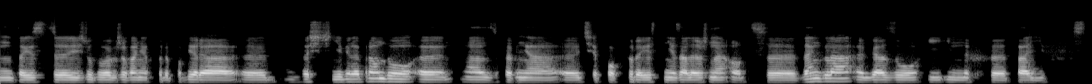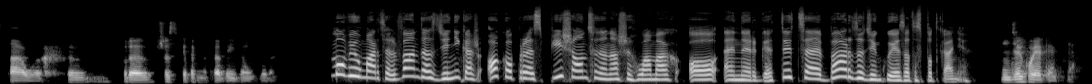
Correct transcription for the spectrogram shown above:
Mm, to jest e, źródło ogrzewania, które pobiera e, dość niewiele prądu, e, a zapewnia ciepło, które jest niezależne od węgla, gazu i innych paliw stałych, które wszystkie tak naprawdę idą w górę. Mówił Marcel Wandas, dziennikarz Okopres, piszący na naszych łamach o energetyce. Bardzo dziękuję za to spotkanie. Dziękuję pięknie.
